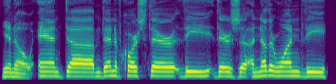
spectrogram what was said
you know and um, then of course there the there's uh, another one the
